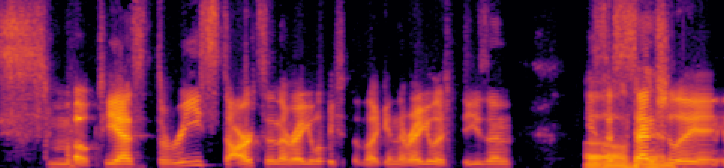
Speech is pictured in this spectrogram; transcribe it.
smoked. He has three starts in the regular like in the regular season. He's Oh, man. essentially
